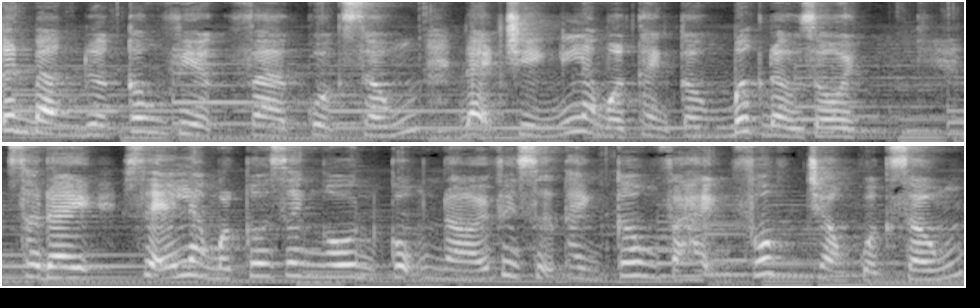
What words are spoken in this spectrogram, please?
Cân bằng được công việc và cuộc sống đã chính là một thành công bước đầu rồi. Sau đây sẽ là một câu danh ngôn cũng nói về sự thành công và hạnh phúc trong cuộc sống.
